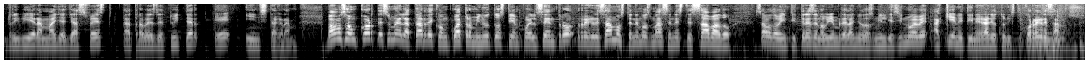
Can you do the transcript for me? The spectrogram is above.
Riviera Maya Jazz Fest a través de Twitter e Instagram. Vamos a un corte, es una de la tarde con cuatro minutos tiempo del centro. Regresamos, tenemos más en este sábado, sábado 23 de noviembre del año 2019, aquí en Itinerario Turístico. Regresamos.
